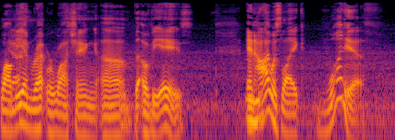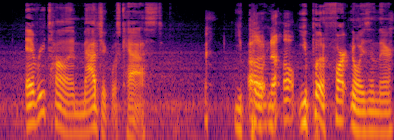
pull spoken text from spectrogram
while me and rhett were watching um, the ovas and Mhm. i was like what if every time magic was cast, you put Oh no. you put a fart noise in there.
